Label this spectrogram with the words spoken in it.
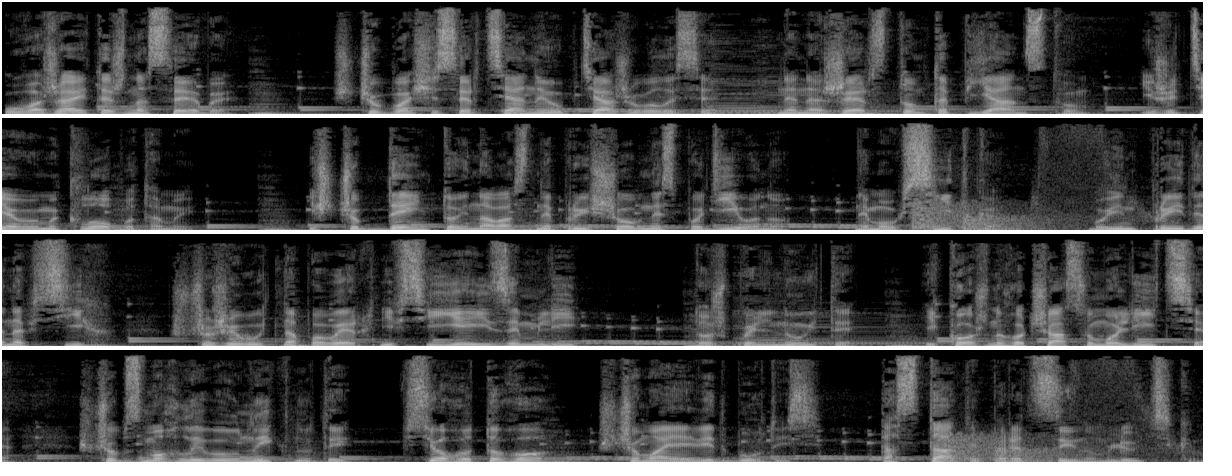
Уважайте ж на себе, щоб ваші серця не обтяжувалися ненажерством та п'янством і життєвими клопотами, і щоб день той на вас не прийшов несподівано, немов сітка, бо він прийде на всіх, що живуть на поверхні всієї землі. Тож пильнуйте і кожного часу моліться, щоб змогли ви уникнути всього того, що має відбутись, та стати перед сином людським.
